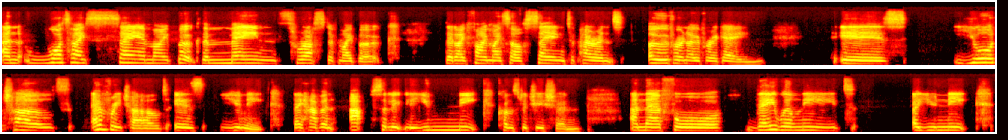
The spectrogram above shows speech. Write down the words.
and what i say in my book the main thrust of my book that i find myself saying to parents over and over again is your child, every child is unique. They have an absolutely unique constitution, and therefore they will need a unique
